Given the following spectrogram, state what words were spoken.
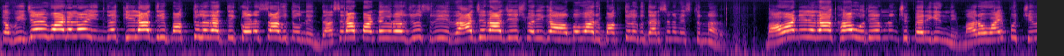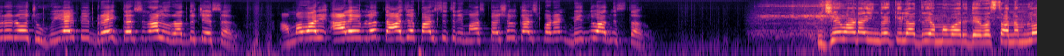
ఇక విజయవాడలో ఇంద్రకీలాద్రి భక్తుల రద్దీ కొనసాగుతుంది. దసరా పండుగ రోజు శ్రీ రాజరాజేశ్వరిగా అమ్మవారు భక్తులకు దర్శనమిస్తున్నారు. భవానీల రాక ఉదయం నుంచి పెరిగింది. మరోవైపు చివరి రోజు వీఐపీ బ్రేక్ దర్శనాలు రద్దు చేశారు. అమ్మవారి ఆలయంలో తాజా పరిస్థితిని మా స్పెషల్ కరెస్పాండెంట్ బిందు అందిస్తారు. విజయవాడ ఇంద్రకీలాద్రి అమ్మవారి దేవస్థానంలో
